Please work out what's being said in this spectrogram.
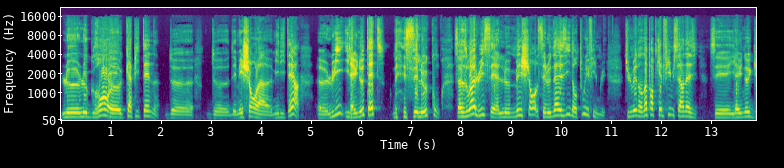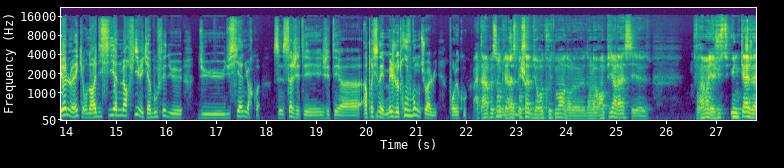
Le, le grand euh, capitaine de, de, des méchants là, militaires, lui, il a une tête, mais c'est le con. Ça se voit, lui, c'est le méchant, c'est le nazi dans tous les films, lui. Tu le mets dans n'importe quel film, c'est un nazi. C'est, il a une gueule, mec. On aurait dit Cillian Murphy, mais qui a bouffé du, du, du cyanure, quoi. Ça, j'étais, j'étais euh, impressionné. Mais je le trouve bon, tu vois, lui, pour le coup. Bah, t'as l'impression que les responsables du recrutement dans, le, dans leur empire, là, c'est. Euh, vraiment, il y a juste une case, à,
